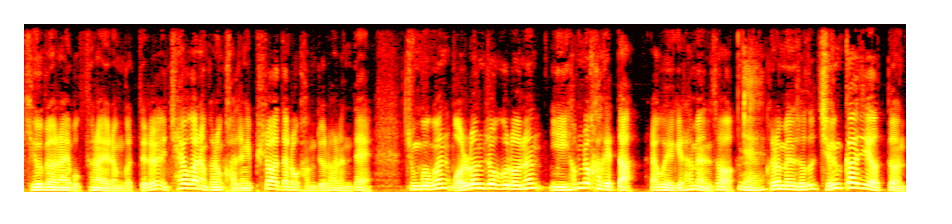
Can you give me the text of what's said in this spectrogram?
기후 변화의 목표나 이런 것들을 채워가는 그런 과정이 필요하다고 강조를 하는데 중국은 원론적으로는 이 협력하겠다라고 얘기를 하면서 예. 그러면서도 지금까지의 어떤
